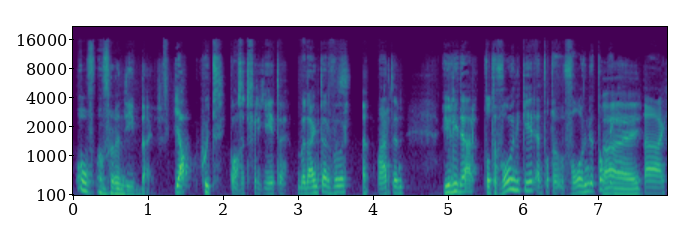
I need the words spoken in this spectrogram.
Of voor een deep dive. Ja, goed. Ik was het vergeten. Bedankt daarvoor, Maarten. Jullie daar. Tot de volgende keer en tot de volgende topic. Bye. Dag.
